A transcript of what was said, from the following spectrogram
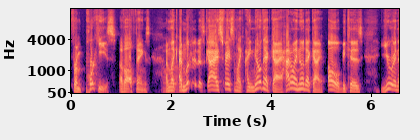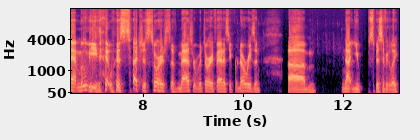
from Porky's of all things. Oh, I'm like, wow. I'm looking at this guy's face. I'm like, I know that guy. How do I know that guy? Oh, because you were in that movie that was such a source of masturbatory fantasy for no reason. Um, not you specifically,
